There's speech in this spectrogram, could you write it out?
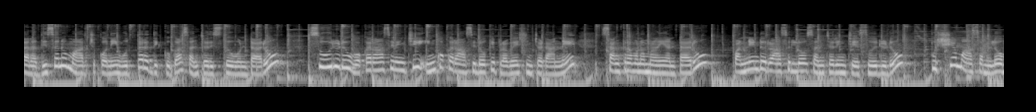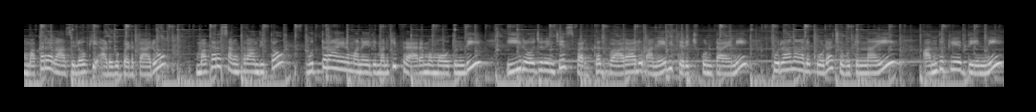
తన దిశను మార్చుకొని ఉత్తర దిక్కుగా సంచరిస్తూ ఉంటారు. సూర్యుడు ఒక రాశి నుంచి ఇంకొక రాశిలోకి ప్రవేశించడాన్నే సంక్రమణం అని అంటారు. పన్నెండు రాశుల్లో సంచరించే సూర్యుడు పుష్యమాసంలో మకర రాశిలోకి అడుగు పెడతారు. మకర సంక్రాంతితో ఉత్తరాయణం అనేది మనకి ప్రారంభమవుతుంది. ఈ రోజు నుంచే స్వర్గ ద్వారాలు అనేవి తెరుచుకుంటాయని పురాణాలు కూడా చెబుతున్నాయి. అందుకే దీన్ని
